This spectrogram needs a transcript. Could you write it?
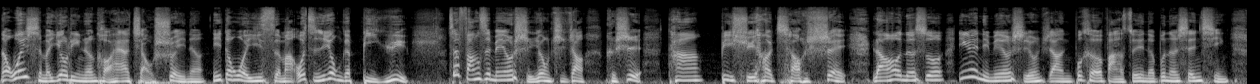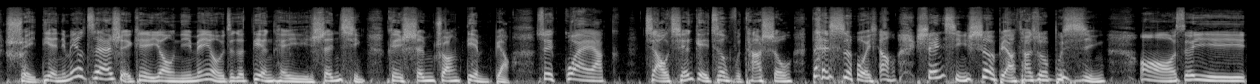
那为什么幽灵人口还要缴税呢？你懂我意思吗？我只是用个比喻，这房子没有使用执照，可是他。必须要缴税，然后呢说，因为你没有使用执照，你不合法，所以呢不能申请水电。你没有自来水可以用，你没有这个电可以申请，可以升装电表，所以怪啊。缴钱给政府他收，但是我要申请设表，他说不行哦，所以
